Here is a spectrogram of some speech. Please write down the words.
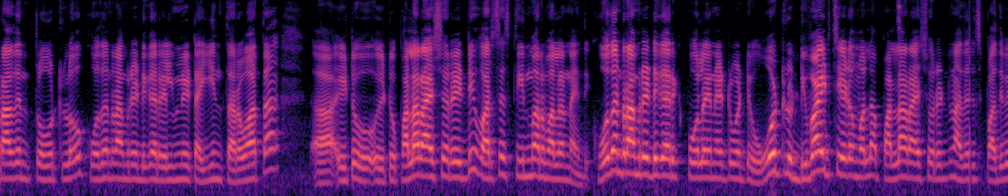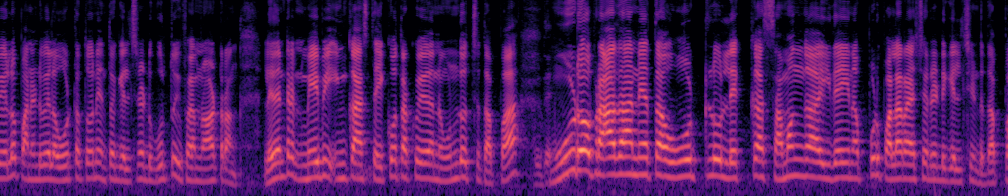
ప్రాధాన్యత ఓట్లో కోదండరామిరెడ్డి గారు ఎలిమినేట్ అయిన తర్వాత ఇటు ఇటు పల్లారాజేశ్వర రెడ్డి వర్సెస్ తీన్మార్ మల్లన్న అయింది. కోదండరామిరెడ్డి గారికి పోలైనటువంటి ఓట్లు డివైడ్ చేయడం వల్ల పల్లారాజేశ్వర రెడ్డి నాకు తెలిసి పదివేలు పన్నెండు వేల ఓట్లతో ఎంతో గెలిచినట్టు గుర్తు ఇఫ్ ఐఎమ్ నాట్ రాంగ్ లేదంటే మేబీ ఇంకాస్త ఎక్కువ తక్కువ ఏదైనా ఉండొచ్చు తప్ప మూడో ప్రాధాన్యత ఓట్లు లెక్క సమంగా ఇదైనప్పుడు పల్లారాజేశ్వర రెడ్డి గెలిచిండు తప్ప.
